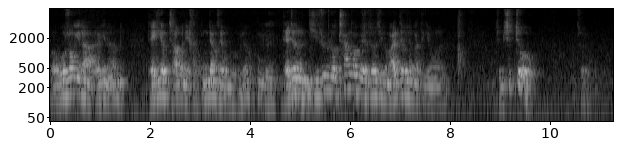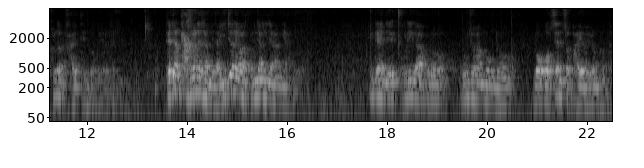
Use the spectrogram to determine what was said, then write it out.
뭐 오송이나 여기는 대기업 자본이 가서 공장 세운 거고요. 공장에 대전은 기술로 창업해서 지금 알테오전 같은 경우는 지금 10조 저 클럽에 가입된 거고요. 여러분. 대전은 다 그런 회사입니다. 이전에 와 공장 이전한 게 아니고. 그러니까 이제 우리가 앞으로 우주항공도 로봇, 센서, 바이오 이런 건 다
